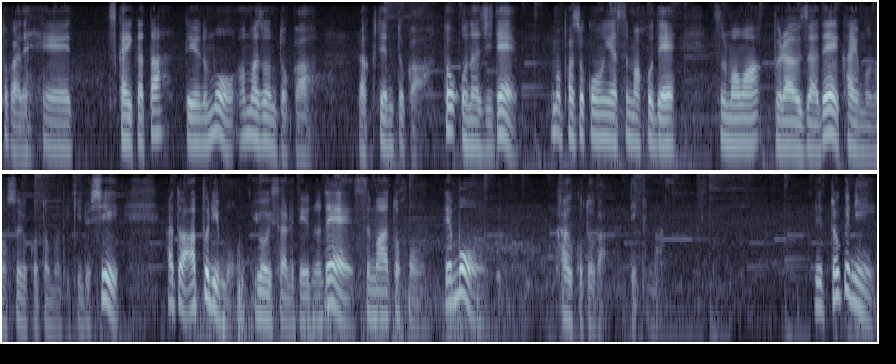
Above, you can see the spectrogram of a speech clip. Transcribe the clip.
とかね、えー、使い方っていうのも Amazon とか楽天とかと同じで、まあ、パソコンやスマホでそのままブラウザで買い物をすることもできるし、あとはアプリも用意されているので、スマートフォンでも買うことができます。で特に、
